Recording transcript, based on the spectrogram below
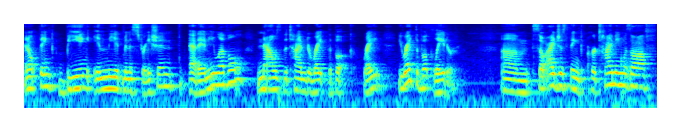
I don't think being in the administration at any level now's the time to write the book, right? You write the book later. Um, so I just think her timing was off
